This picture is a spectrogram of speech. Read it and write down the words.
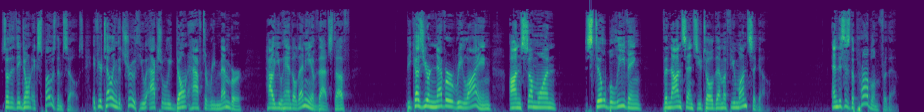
so that they don't expose themselves. If you're telling the truth, you actually don't have to remember how you handled any of that stuff because you're never relying on someone still believing the nonsense you told them a few months ago. And this is the problem for them.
